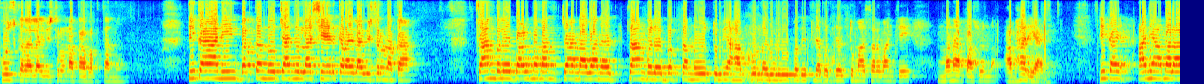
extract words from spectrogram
घोष करायला विसरू नका भक्तांनो. ठीक आहे आणि भक्तांनो चॅनलला शेअर करायला विसरू नका. चांगलं बाळूमामांच्या नावानं चांगलं भक्तांनो तुम्ही हा पूर्ण व्हिडिओ बघितल्याबद्दल तुम्हा सर्वांचे मनापासून आभारी आहे. ठीक आहे. आणि आम्हाला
